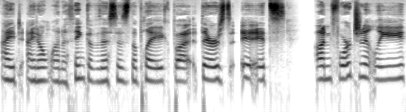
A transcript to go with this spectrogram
I I don't want to think of this as the plague, but there's it's unfortunately,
